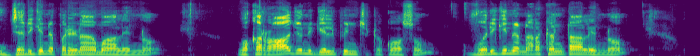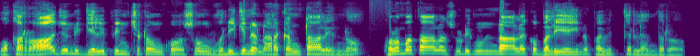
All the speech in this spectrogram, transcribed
జరిగిన పరిణామాలెన్నో ఒక రాజుని గెలిపించుట కోసం ఒరిగిన నరకంటాలెన్నో ఒక రాజుని గెలిపించటం కోసం ఒరిగిన నరకంటాలెన్నో కులమతాల సుడిగుండాలకు బలి అయిన పవిత్రులందరూ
